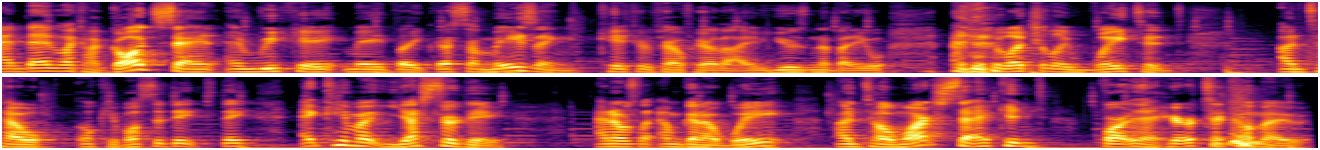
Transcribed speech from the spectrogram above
And then like a godsend, Enrique made like this amazing K-12 hair that I use in the video. And I literally waited until, okay, what's the date today? It came out yesterday. And I was like, I'm gonna wait until March 2nd for the hair to come out.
